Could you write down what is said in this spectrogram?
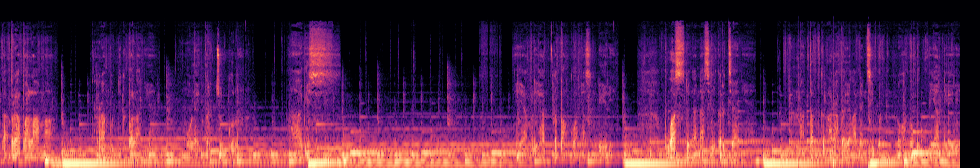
Tak berapa lama, rambut di kepalanya mulai tercukur habis. Ia melihat ke pangkuannya sendiri, puas dengan hasil kerjanya, menatap ke arah bayangan Nancy penuh pembuktian diri.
